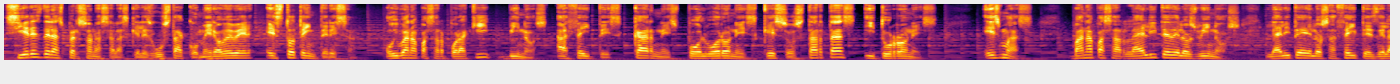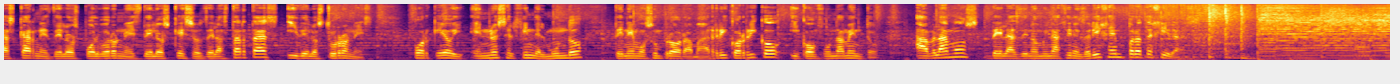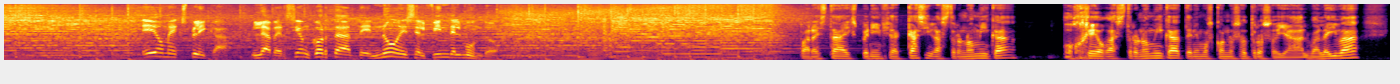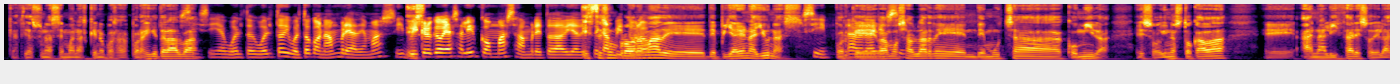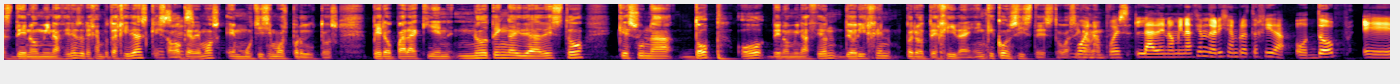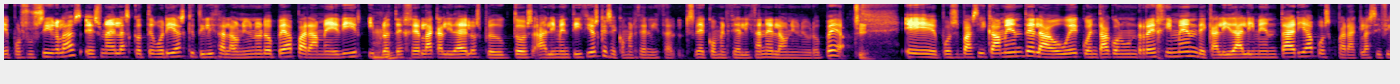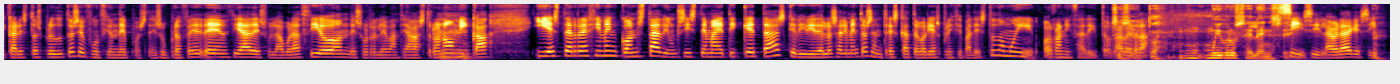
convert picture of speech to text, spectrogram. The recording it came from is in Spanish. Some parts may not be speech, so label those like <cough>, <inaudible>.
Si eres de las personas a las que les gusta comer o beber, esto te interesa. Hoy van a pasar por aquí vinos, aceites, carnes, polvorones, quesos, tartas y turrones. Es más, van a pasar la élite de los vinos, la élite de los aceites, de las carnes, de los polvorones, de los quesos, de las tartas y de los turrones. Porque hoy en No es el fin del mundo tenemos un programa rico rico y con fundamento. Hablamos de las denominaciones de origen protegidas. EO me explica, la versión corta de No es el fin del mundo. Para esta experiencia casi gastronómica, o geogastronómica. Tenemos con nosotros hoy a Alba Leiva, que hacías unas semanas que no pasabas por aquí. ¿Qué tal, Alba? Sí, sí, he vuelto, he vuelto y vuelto con hambre, además. Y creo que voy a salir con más hambre todavía de este, este es un programa de, pillar en ayunas. Sí, porque vamos a hablar de, de, mucha comida. Eso, hoy nos tocaba eh, analizar eso de las denominaciones de origen protegidas, que es algo que vemos en muchísimos productos. Pero para quien no tenga idea de esto, ¿qué es una DOP o denominación de origen protegida? ¿En qué consiste esto, básicamente? Bueno, pues la denominación de origen protegida, o DOP, eh, por sus siglas, es una de las categorías que utiliza la Unión Europea para medir y proteger la calidad de los productos alimenticios que se comercializan, se comercializan en la Unión Europea. Sí. Eh, pues básicamente la UE cuenta con un régimen de calidad alimentaria pues, para clasificar estos productos en función función de, pues, de su procedencia, de su elaboración, de su relevancia gastronómica. Y este régimen consta de un sistema de etiquetas que divide los alimentos en tres categorías principales. Todo muy organizadito, la verdad. muy bruselense. Sí, sí, la verdad que sí. <laughs>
